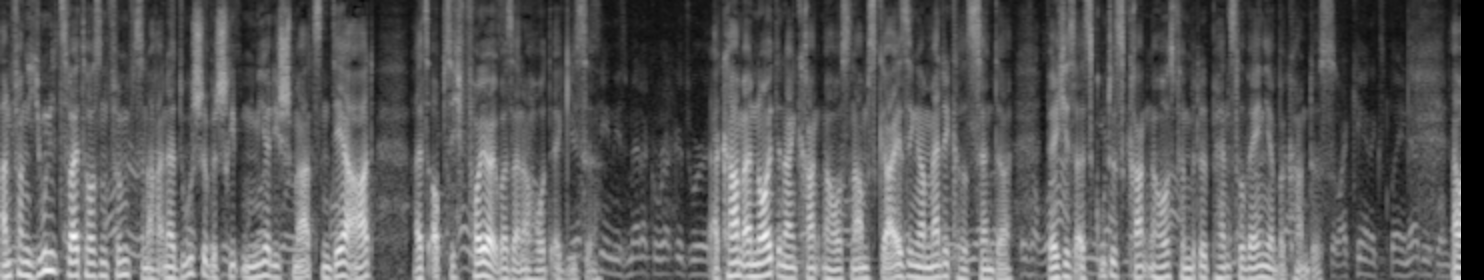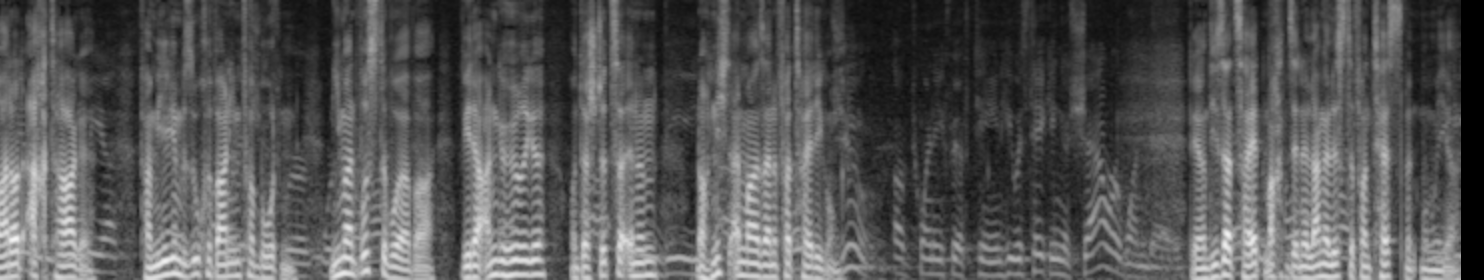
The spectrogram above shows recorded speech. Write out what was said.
Anfang Juni 2015 nach einer Dusche beschrieb Mia die Schmerzen derart, als ob sich Feuer über seine Haut ergieße. Er kam erneut in ein Krankenhaus namens Geisinger Medical Center, welches als gutes Krankenhaus für Mittel-Pennsylvania bekannt ist. Er war dort acht Tage. Familienbesuche waren ihm verboten. Niemand wusste, wo er war, weder Angehörige, UnterstützerInnen, noch nicht einmal seine Verteidigung. Während dieser Zeit machten sie eine lange Liste von Tests mit Mumia.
